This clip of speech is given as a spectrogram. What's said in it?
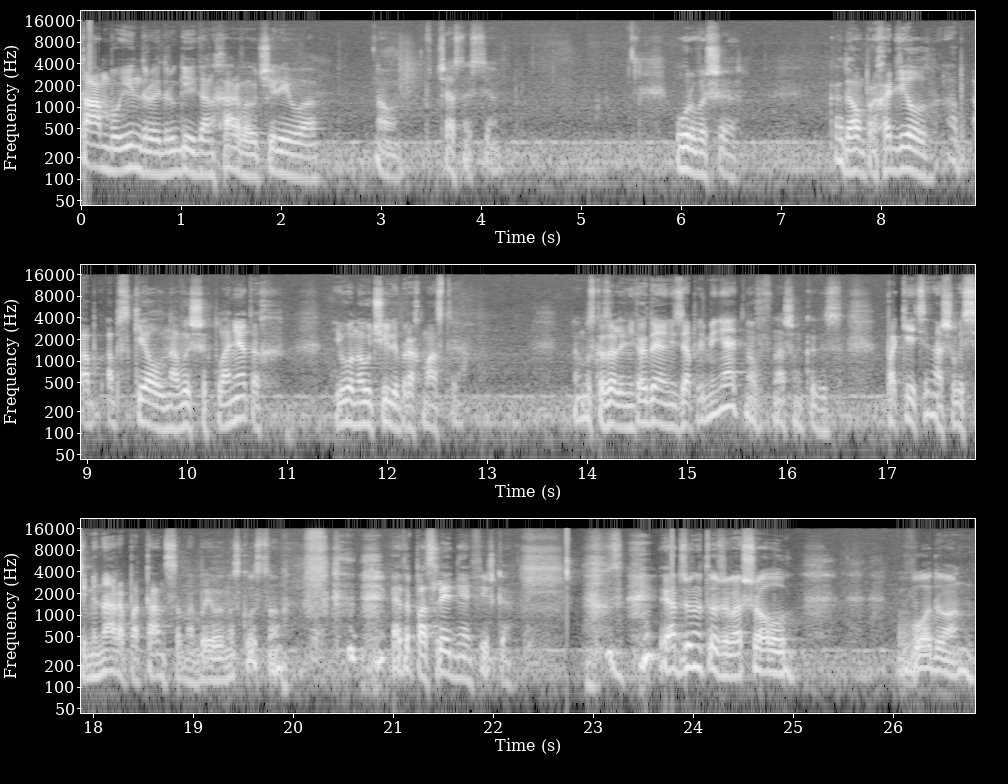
Тамбу, Индру и другие Ганхарвы учили его, ну, в частности, Урваши, когда он проходил об, об, обскел на высших планетах, его научили брахмастры. Ему сказали, никогда ее нельзя применять, но в нашем как пакете нашего семинара по танцам и боевым искусствам это последняя фишка. И Арджуна тоже вошел в воду, он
